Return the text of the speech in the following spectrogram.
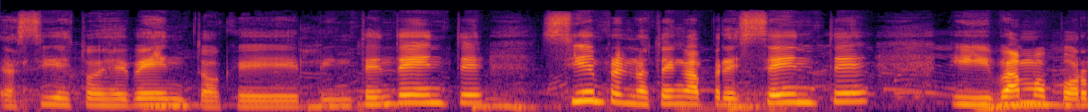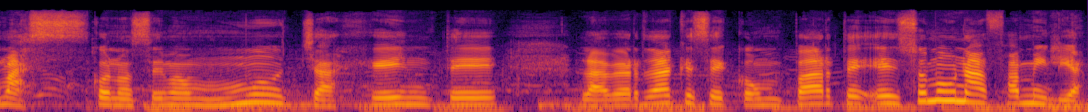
así estos eventos, que el intendente siempre nos tenga presente y vamos por más. Conocemos mucha gente, la verdad que se comparte, eh, somos una familia,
